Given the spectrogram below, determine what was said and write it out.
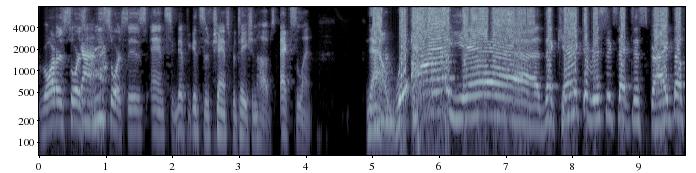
water source Yeah. resources, and significance of transportation hubs. Excellent. Now, we, oh yeah, the characteristics that describe the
